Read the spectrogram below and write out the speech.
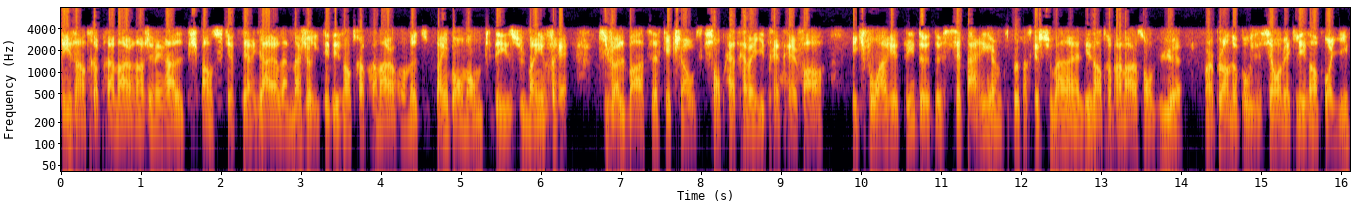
des entrepreneurs en général? Puis je pense que derrière la majorité des entrepreneurs, on a du bien bon monde puis des humains vrais qui veulent bâtir quelque chose, qui sont prêts à travailler très très fort et qu'il faut arrêter de, de, séparer un petit peu parce que souvent euh, les entrepreneurs sont vus un peu en opposition avec les employés.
